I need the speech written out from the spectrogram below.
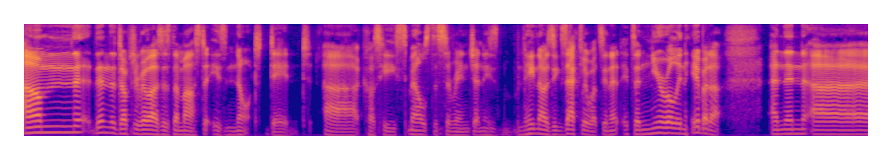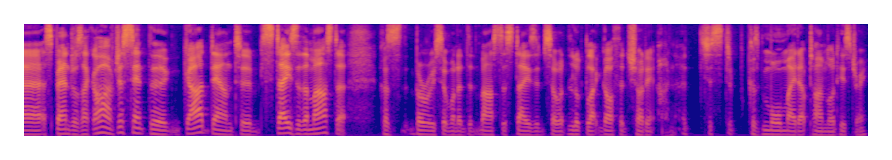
Um, then the doctor realizes the master is not dead because uh, he smells the syringe and he's, he knows exactly what's in it. It's a neural inhibitor. And then uh, Spandrell's like, "Oh, I've just sent the guard down to staser the master because Borusa wanted the master stasered, so it looked like Goth had shot him. Oh, no, just because more made up Time Lord history.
